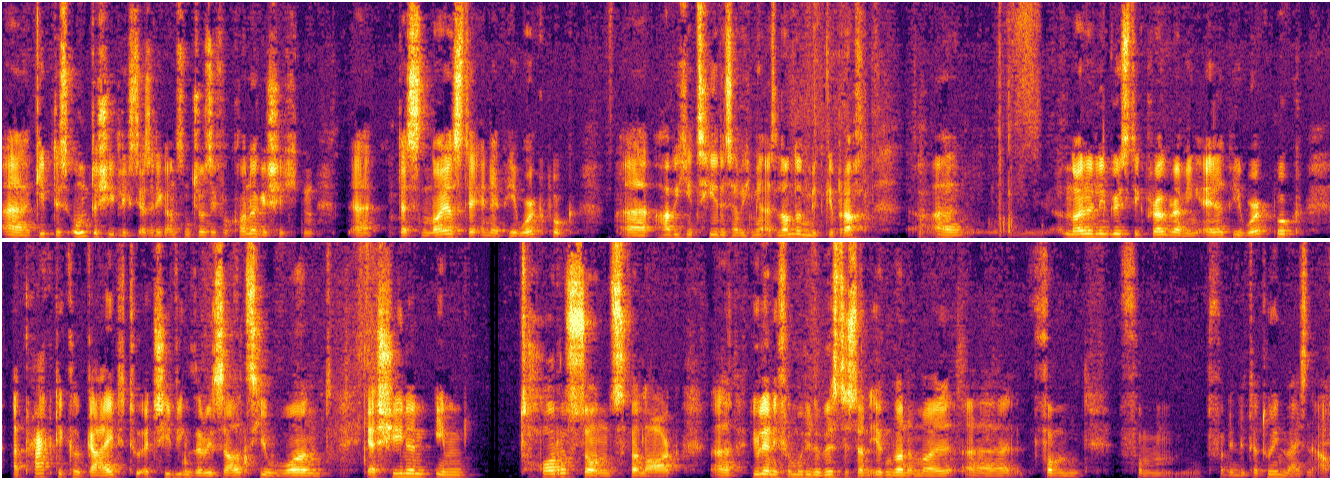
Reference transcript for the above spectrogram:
äh, gibt es unterschiedlichste, also die ganzen Joseph O'Connor Geschichten. Äh, das neueste NLP Workbook äh, habe ich jetzt hier, das habe ich mir aus London mitgebracht. Äh, Neurolinguistic Programming, NLP Workbook, A Practical Guide to Achieving the Results You Want, erschienen im Torsons Verlag. Äh, Julian, ich vermute, du wirst es dann irgendwann einmal äh, vom, vom von den Literaturhinweisen auch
